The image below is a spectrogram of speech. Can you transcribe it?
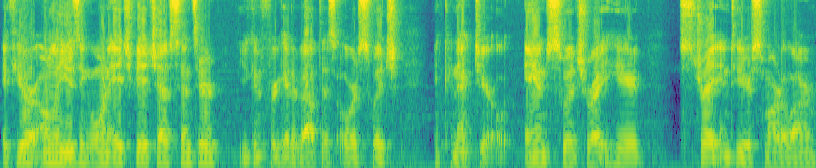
If you're only using one HBHF sensor, you can forget about this OR switch and connect your AND switch right here straight into your smart alarm.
